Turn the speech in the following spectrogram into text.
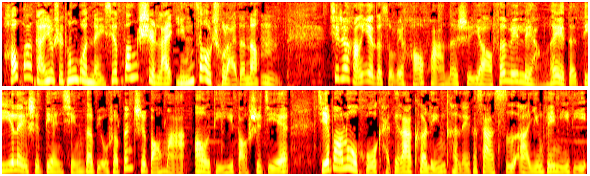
豪华感又是通过哪些方式来营造出来的呢？嗯。汽车行业的所谓豪华呢，是要分为两类的。第一类是典型的，比如说奔驰、宝马、奥迪、保时捷、捷豹、路虎、凯迪拉克、林肯、雷克萨斯啊、英菲尼迪。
